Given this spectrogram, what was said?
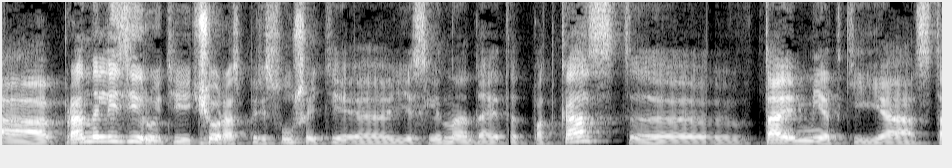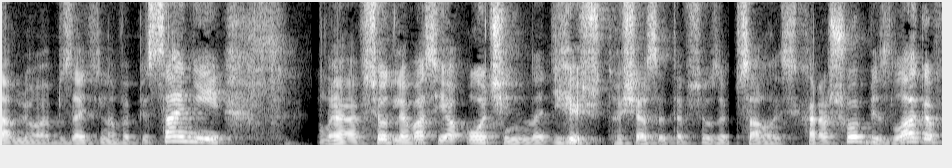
А, проанализируйте, еще раз переслушайте, э, если надо, этот подкаст. Э, тайм-метки я ставлю обязательно в описании. Э, все для вас. Я очень надеюсь, что сейчас это все записалось хорошо, без лагов.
